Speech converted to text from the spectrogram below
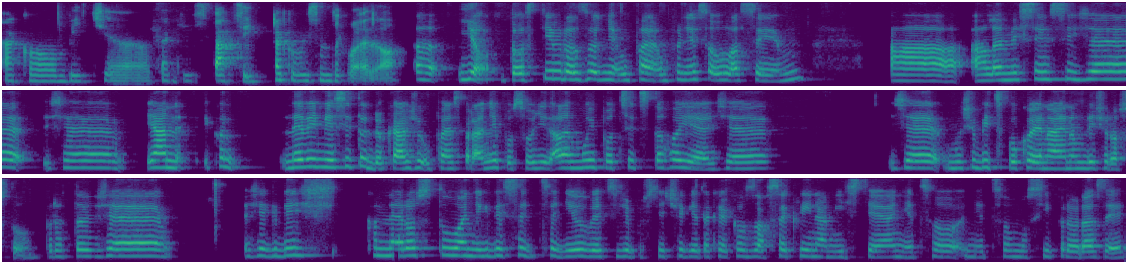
ako byť uh, taký spací, ako by som to povedala. Uh, jo, to s tím rozhodně úplně, úplně souhlasím, a, ale myslím si, že, že já ne, jako nevím, jestli to dokážu úplně správně posoudit, ale můj pocit z toho je, že, že můžu být spokojená jenom, když rostu, protože že když jako nerostu a někdy se, se dějí věci, že prostě člověk je tak jako zaseklý na místě a něco, něco musí prorazit.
